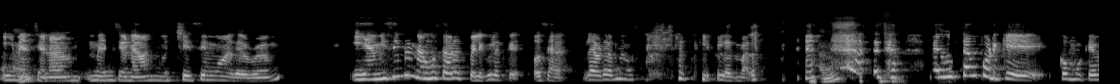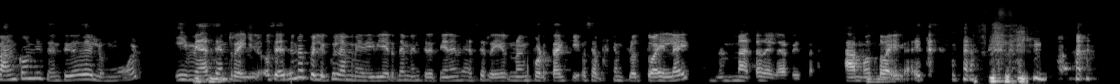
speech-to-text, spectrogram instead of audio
y mencionaron, mencionaban muchísimo The Room. Y a mí siempre me han gustado las películas que, o sea, la verdad me gustan las películas malas. o sea, me gustan porque como que van con mi sentido del humor y me hacen reír. O sea, es una película, me divierte, me entretiene, me hace reír, no importa qué. O sea, por ejemplo, Twilight me mata de la risa. Amo Twilight.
